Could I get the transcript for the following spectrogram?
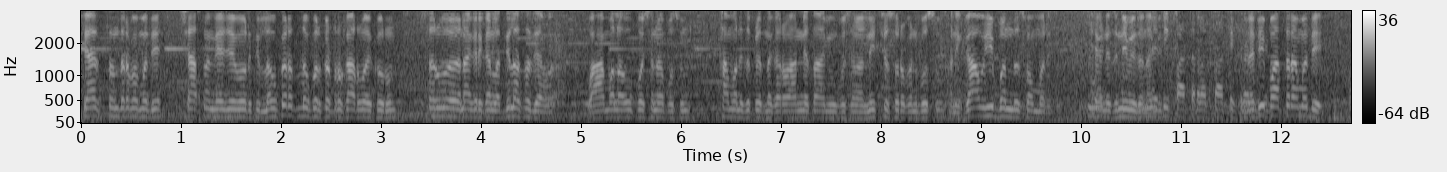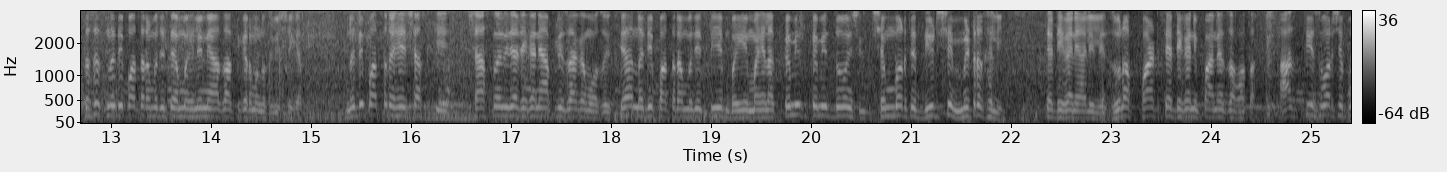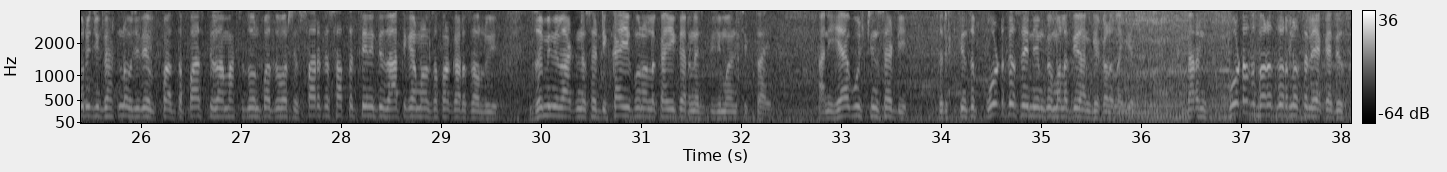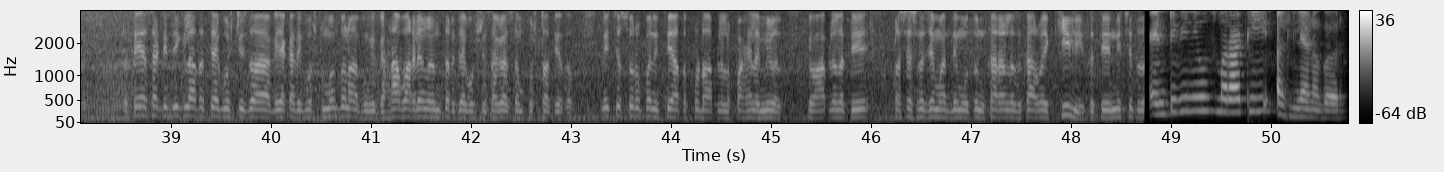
त्याच संदर्भामध्ये शासनाने याच्यावरती लवकरात लवकर कठोर कारवाई करून सर्व नागरिकांना दिलासा द्यावा व आम्हाला उपोषणापासून थांबवण्याचा प्रयत्न करावा. अन्यथा आम्ही उपोषणाला निश्चित स्वरूपाने बसू आणि गावही बंद सोमवारी ठेवण्याचं निवेदन आहे नदीपात्रामध्ये तसंच नदीपात्रामध्ये त्या महिलेने आज अतिक्रमणाचा विषय घ्या नदीपात्र हे शासकीय शासनाने त्या ठिकाणी आपली जागा मोजावी त्या नदीपात्रामध्ये ती महिला कमीत कमी दोनशे शंभर ते दीडशे मीटर खाली त्या ठिकाणी आलेली आहे. जुना पाट त्या ठिकाणी पाण्याचा होता. आज तीस वर्षापूर्वीची घटना होती ते पाच ते मागच्या दोन पाच वर्ष सारखं सातत्याने तिचा अतिक्रमणाचा प्रकार चालू आहे. जमिनी लाटण्यासाठी काही कोणाला काही करण्याची तिची मानसिकता आहे. आणि ह्या गोष्टींसाठी जर त्यांचं पोट कसं आहे नेमकं मला ते आणखी कळलं लागेल. कारण पोटच भरत जर नसेल एखाद्याचं तर त्यासाठी देखील आता त्या गोष्टीचा एखादी गोष्ट म्हणतो ना आपण की घडा भरल्यानंतर त्या गोष्टी सगळ्या संपुष्टात येतात. निश्चित स्वरूपाने ते आता पुढं आपल्याला पाहायला मिळेल किंवा आपल्याला ते प्रशासनाच्या माध्यमातून करायला जर कारवाई केली तर ते निश्चित N T V news Marathi Ahilyanagar.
